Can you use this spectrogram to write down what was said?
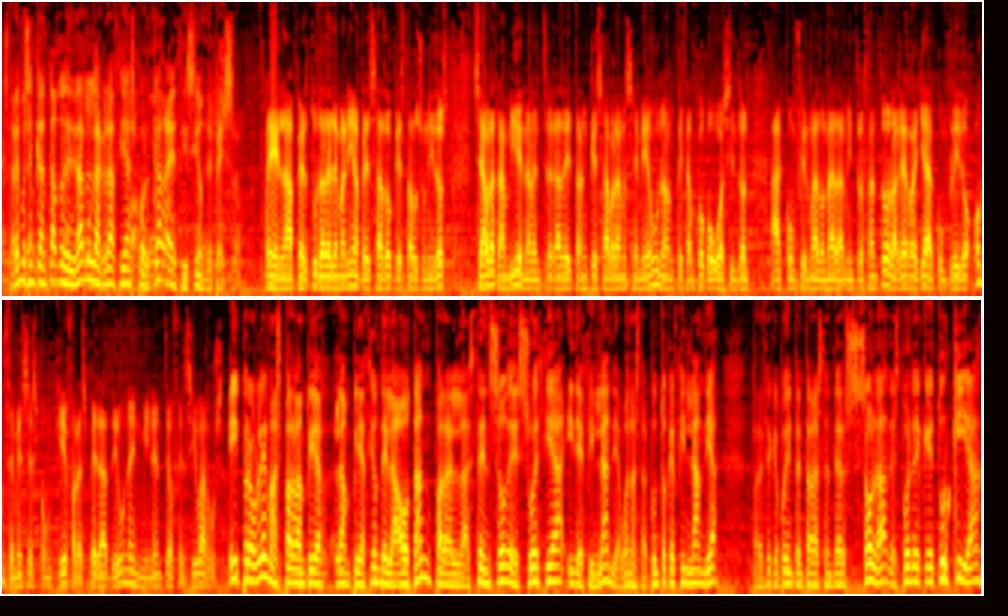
estaremos encantados de darle las gracias por cada decisión de peso en la apertura de Alemania ha pensado que Estados Unidos se abra también a la entrega de tanques Abrams M1, aunque tampoco Washington ha confirmado nada. Mientras tanto, la guerra ya ha cumplido 11 meses con Kiev a la espera de una inminente ofensiva rusa. Y problemas para la, la ampliación de la OTAN, para el ascenso de Suecia y de Finlandia. Bueno, hasta el punto que Finlandia parece que puede intentar ascender sola después de que Turquía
